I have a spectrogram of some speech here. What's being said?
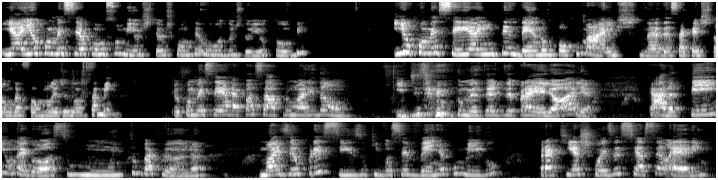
E aí eu comecei a consumir os teus conteúdos do YouTube e eu comecei a entendendo um pouco mais, né, dessa questão da fórmula de lançamento eu comecei a repassar pro maridão. E dizer, comecei a dizer para ele: olha, cara, tem um negócio muito bacana, mas eu preciso que você venha comigo para que as coisas se acelerem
